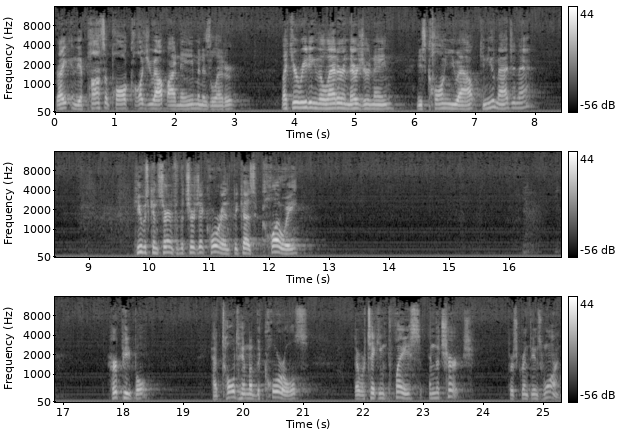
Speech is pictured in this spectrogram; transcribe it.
Right? And the Apostle Paul calls you out by name in his letter. Like you're reading the letter and there's your name. And He's calling you out. Can you imagine that? He was concerned for the church at Corinth because Chloe, her people, had told him of the quarrels that were taking place in the church. 1 Corinthians 1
